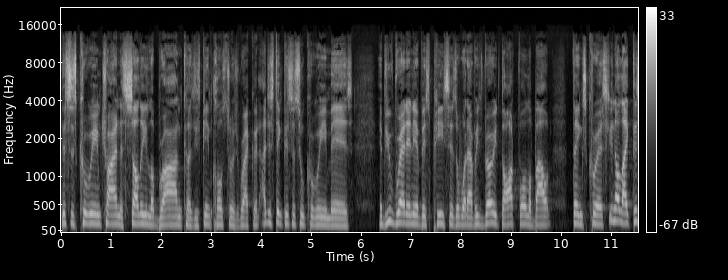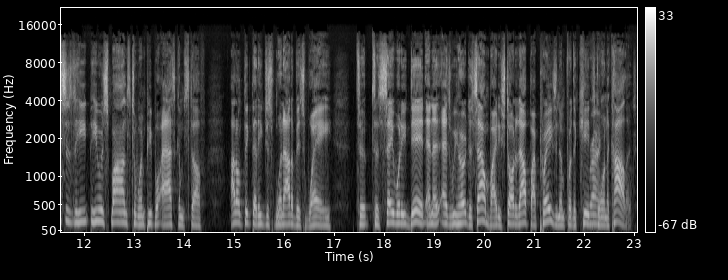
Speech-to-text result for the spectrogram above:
This is Kareem trying to sully LeBron because he's getting close to his record. I just think this is who Kareem is. If you've read any of his pieces or whatever, he's very thoughtful about things, Chris. You know, like this is he he responds to when people ask him stuff. I don't think that he just went out of his way to to say what he did. And as we heard the soundbite, he started out by praising him for the kids right. going to college.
